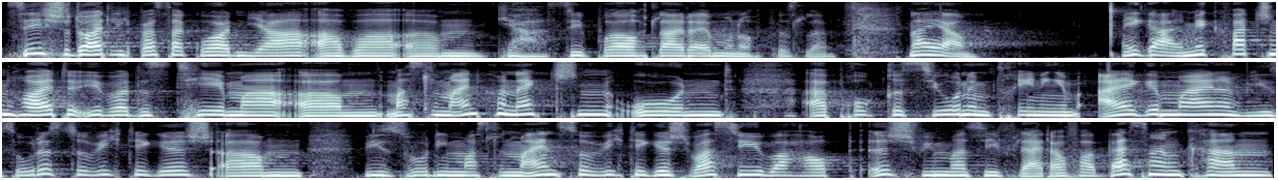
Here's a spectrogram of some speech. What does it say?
Sie ist schon deutlich besser geworden, ja, aber ähm, ja, sie braucht leider immer noch ein bisschen. Naja, Egal, wir quatschen heute über das Thema ähm, Muscle-Mind Connection und äh, Progression im Training im Allgemeinen, wieso das so wichtig ist, ähm, wieso die Muscle-Mind so wichtig ist, was sie überhaupt ist, wie man sie vielleicht auch verbessern kann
